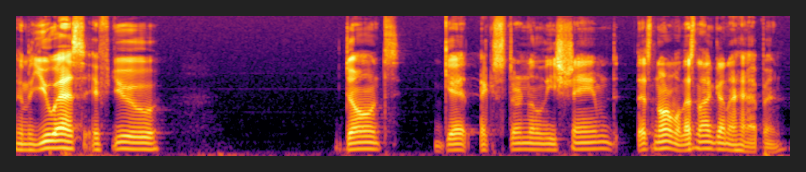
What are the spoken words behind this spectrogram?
In the US, if you don't get externally shamed, that's normal. That's not going to happen.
